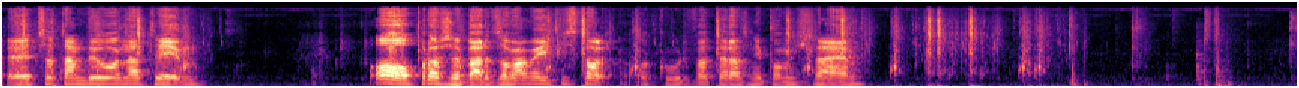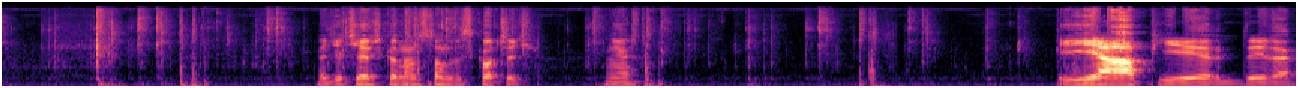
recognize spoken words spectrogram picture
E, co tam było na tym. O, proszę bardzo, mamy i pistolet. O kurwa, teraz nie pomyślałem. Będzie ciężko nam stąd wyskoczyć. Nie? Ja pierdyle.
